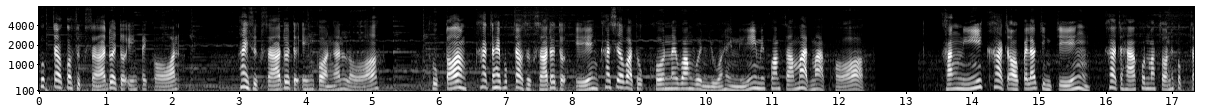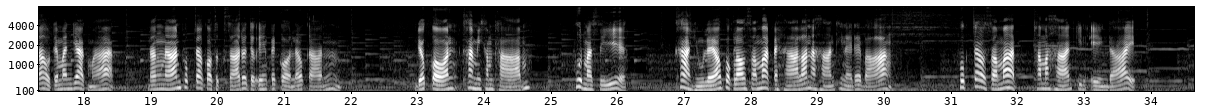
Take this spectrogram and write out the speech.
พวกเจ้าก็ศึกษาด้วยตัวเองไปก่อน ให้ศึกษาด้วยตัวเองก่อนงั้นเหรอ ถูกต้อง ข้าจะให้พวกเจ้าศึกษาด้วยตัวเอง ข้าเชื่อว่าทุกคนในวังเวินหยวนแห่งนี้มีความสามารถมากพอ ครั้งนี้ข้าจะออกไปแล้วจริงๆ ข้าจะหาคนมาสอนให้พวกเจ้าแต่มันยากมาก ดังนั้นพวกเจ้าก็ศึกษาด้วยตัวเองไปก่อนแล้วกัน เดี๋ยวก่อน ข้ามีคำถาม พูดมาสิ ข้าหิวแล้วพวกเราสามารถไปหาร้านอาหารที่ไหนได้บ้าง พวกเจ้าสามารถทำอาหารกินเองได้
